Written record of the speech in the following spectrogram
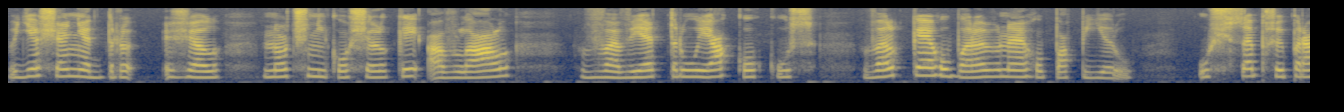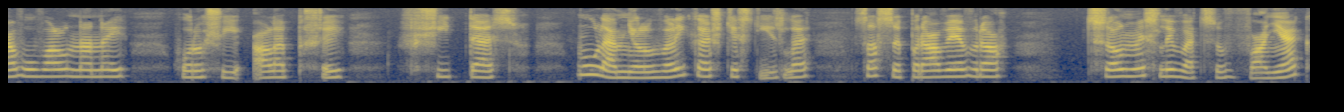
Vyděšeně držel noční košilky a vlál ve větru jako kus velkého barevného papíru. Už se připravoval na nejhorší, ale při vší té smůle měl veliké štěstí zle, zase právě vracel myslivec Vaněk,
